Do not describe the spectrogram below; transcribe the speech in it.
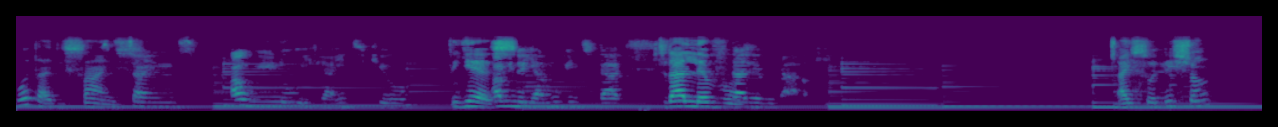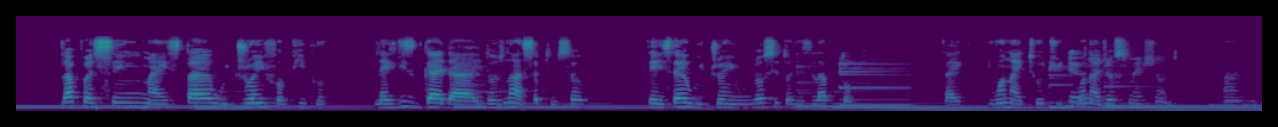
What are the signs? Signs. How will you know if you are insecure? Yes. How will you know you are moving to that to that level. that level? Isolation. That person might start withdrawing from people. Like this guy that he does not accept himself. Then he started withdrawing. He will just sit on his laptop. Like the one I told you, the Yeah. one I just mentioned. And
